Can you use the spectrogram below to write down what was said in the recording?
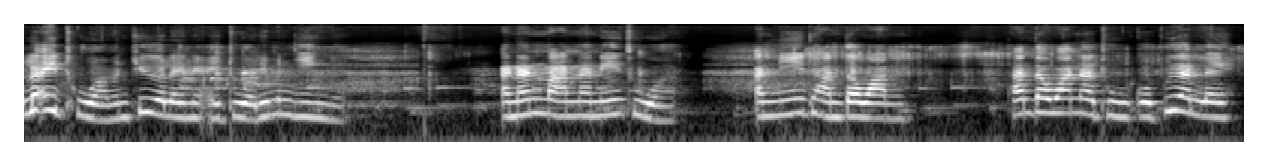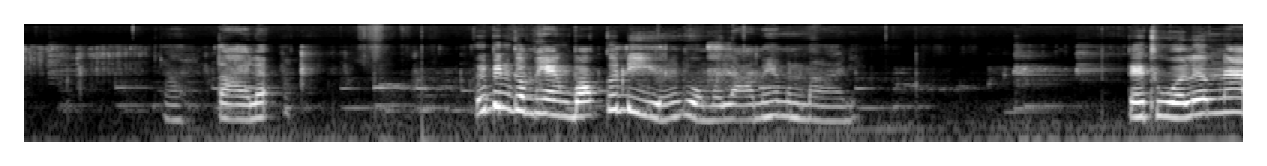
แล้วไอ้ถั่วมันชื่ออะไรเนี่ยไอ้ถั่วที่มันยิงเนี่ย อันนั้นมันอันนี้ถั่ว อันนี้ทานตะวันทานตะวันอะถูกกว่าเพื่อนเลยอาตายแล้วเฮ้ยเป็นกำแพงบล็อกก็ดีอยู่นะถ่วงเวลาไม่ให้มันมานี่แต่ถั่วเริ่มหน้า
